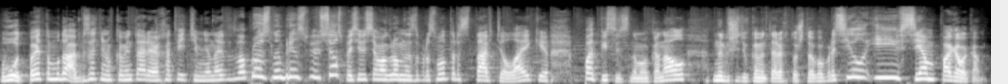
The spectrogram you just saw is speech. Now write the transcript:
Вот, поэтому да, обязательно в комментариях ответьте мне на этот вопрос. Ну и, в принципе, все. Спасибо всем огромное за просмотр. Ставьте лайки, подписывайтесь на мой канал, напишите в комментариях то, что я попросил. И всем пока-пока.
